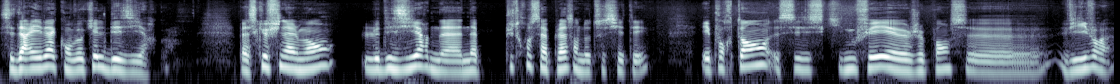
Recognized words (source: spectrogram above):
c'est d'arriver à convoquer le désir. Parce que finalement, le désir n'a plus trop sa place dans notre société. Et pourtant, c'est ce qui nous fait, euh, je pense, vivre.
